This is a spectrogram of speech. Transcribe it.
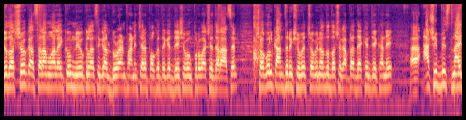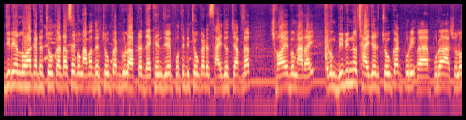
প্রিয় দর্শক, আসসালামু আলাইকুম। নিউ ক্লাসিক্যাল ডোর অ্যান্ড ফার্নিচারের পক্ষ থেকে দেশ এবং প্রবাসে যারা আছেন, সকলকে আন্তরিক শুভেচ্ছা, অভিনন্দন। দর্শক, আপনারা দেখেন যে এখানে আশি পিস নাইজেরিয়ান লোহা কাঠের চৌকাট আছে এবং আমাদের চৌকাটগুলো আপনারা দেখেন যে প্রতিটি চৌকাটের সাইজ হচ্ছে আপনার ছয় এবং আড়াই এবং বিভিন্ন সাইজের চৌকাট পুরি- পুরা আসলে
